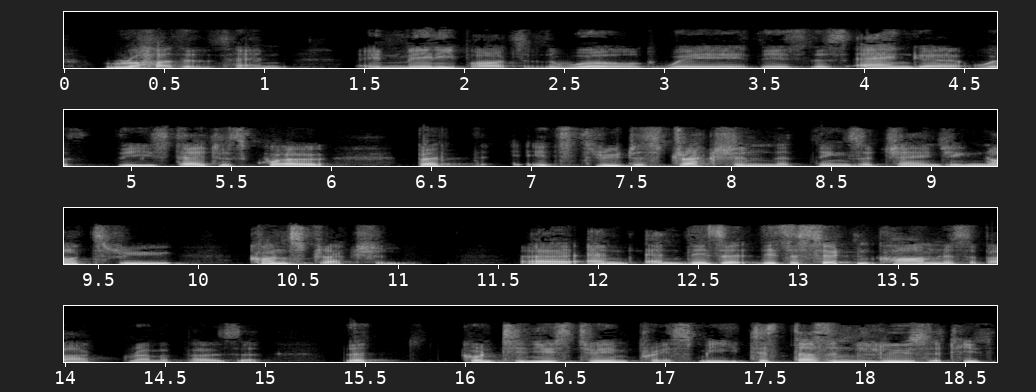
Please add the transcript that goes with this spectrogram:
rather than in many parts of the world where there's this anger with the status quo, but it's through destruction that things are changing, not through construction. Uh, and and there's a there's a certain calmness about Ramaphosa that continues to impress me. He just doesn't lose it. He's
